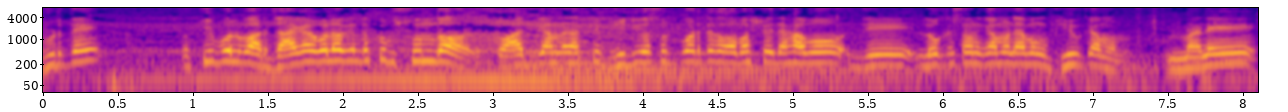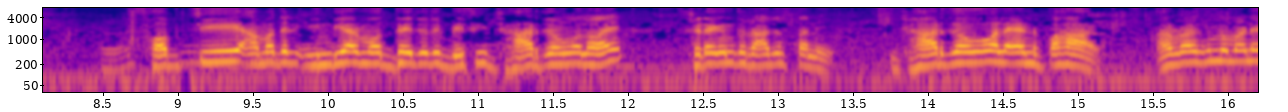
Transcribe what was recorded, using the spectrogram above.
ঘুরতে। তো কি বলব, আর জায়গাগুলো কিন্তু খুব সুন্দর। তো আজকে আমরা যাচ্ছি ভিডিও শুট করতে। তো অবশ্যই দেখাবো যে লোকেশন কেমন এবং ভিউ কেমন। মানে সবচেয়ে আমাদের ইন্ডিয়ার মধ্যে যদি বেশি ঝাড় জঙ্গল হয়, সেটা কিন্তু রাজস্থানে ঝাড় জঙ্গল এন্ড পাহাড়। আমরা কিন্তু মানে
